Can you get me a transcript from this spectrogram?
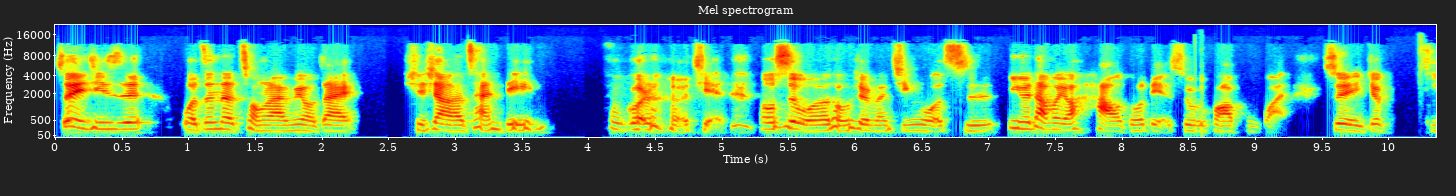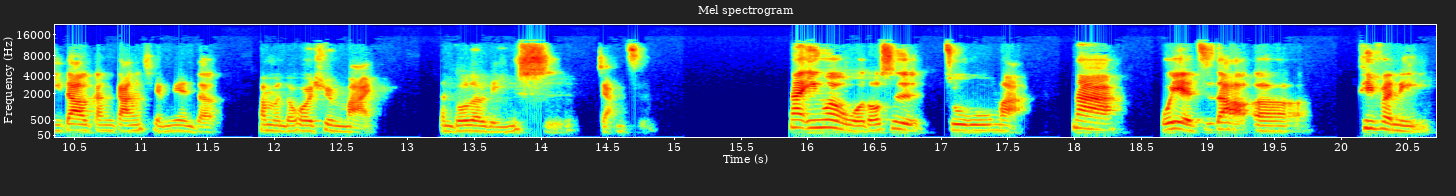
所以其实我真的从来没有在学校的餐厅付过任何钱，都是我的同学们请我吃，因为他们有好多点数花不完，所以就提到刚刚前面的，他们都会去买很多的零食这样子。那因为我都是租屋嘛，那我也知道，呃，Tiffany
